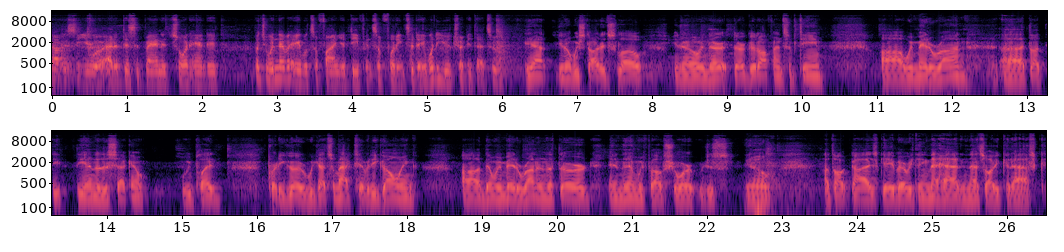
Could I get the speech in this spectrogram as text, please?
obviously you were at a disadvantage, shorthanded, but you were never able to find your defensive footing today. What do you attribute that to? Yeah, you know, we started slow, you know, and they're they're a good offensive team. Uh, we made a run. Uh, I thought the the end of the second we played pretty good. We got some activity going. Uh, then we made a run in the third, and then we fell short. We just, you know, I thought guys gave everything they had, and that's all you could ask.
